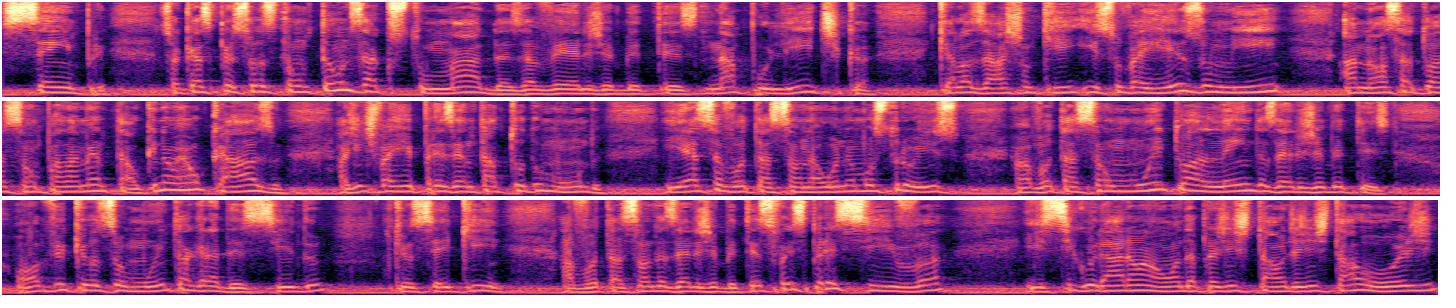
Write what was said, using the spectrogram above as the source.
sempre. Só que as pessoas estão tão desacostumadas a ver LGBTs na política que elas acham que isso vai resumir a nossa atuação parlamentar, o que não é o caso. A gente vai representar todo mundo. E essa votação na urna mostrou isso. É uma votação muito além das LGBTs. Óbvio que eu sou muito agradecido, que eu sei que a votação das LGBTs foi expressiva e seguraram a onda para a gente estar tá onde a gente está hoje.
